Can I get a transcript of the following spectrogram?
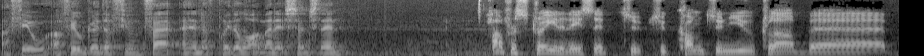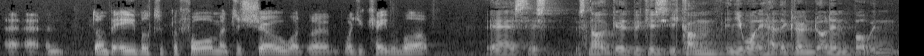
I feel I feel good. I feel fit, and I've played a lot of minutes since then. How frustrated is it to, to come to a new club uh, uh and don't be able to perform and to show what uh, what you're capable of? Yeah, it's, it's it's not good because you come and you want to hit the ground running, but when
